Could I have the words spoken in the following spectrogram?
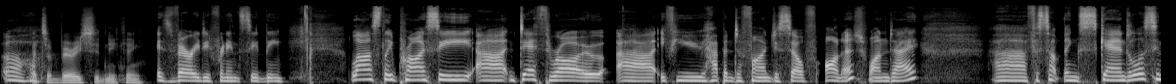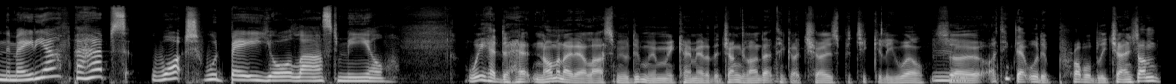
That's a very Sydney thing. It's very different in Sydney. Lastly, pricey, uh, death row. Uh, if you happen to find yourself on it one day uh, for something scandalous in the media, perhaps, what would be your last meal? We had to ha- nominate our last meal, didn't we, when we came out of the jungle? I don't think I chose particularly well. So I think that would have probably changed. I'm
